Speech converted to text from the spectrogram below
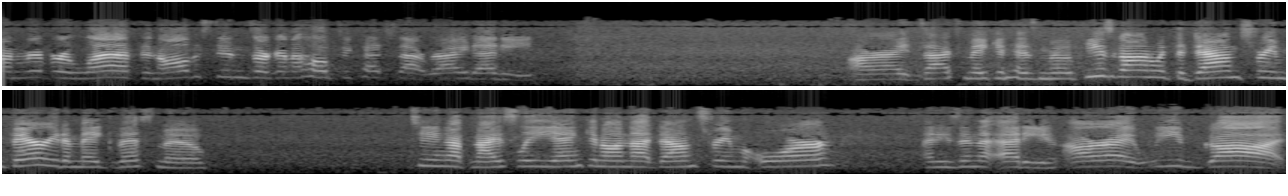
on river left, and all the students are going to hope to catch that right eddy. All right, Zach's making his move. He's gone with the downstream ferry to make this move. Teeing up nicely, yanking on that downstream oar, and he's in the eddy. All right, we've got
